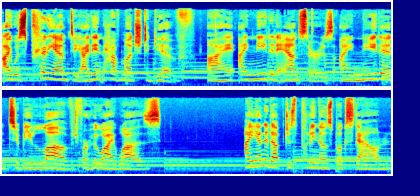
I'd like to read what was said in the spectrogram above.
I was pretty empty, I didn't have much to give. I, I needed answers. I needed to be loved for who I was. I ended up just putting those books down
